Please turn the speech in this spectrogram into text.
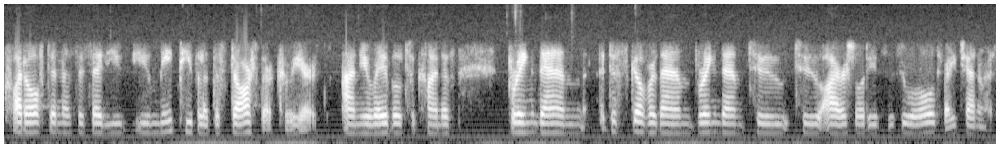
quite often, as I said, you, you meet people at the start of their careers and you're able to kind of bring them, discover them, bring them to, to Irish audiences who are always very generous.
